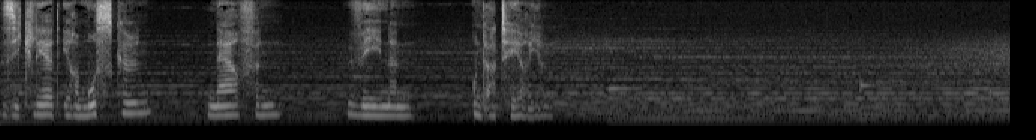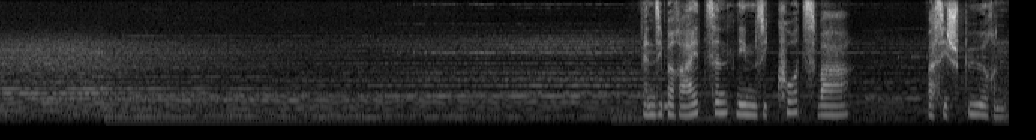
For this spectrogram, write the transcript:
Sie klärt ihre Muskeln, Nerven, Venen und Arterien. Wenn Sie bereit sind, nehmen Sie kurz wahr, was Sie spüren.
